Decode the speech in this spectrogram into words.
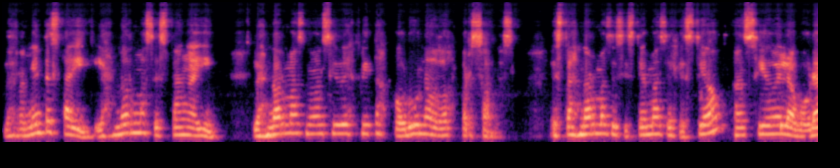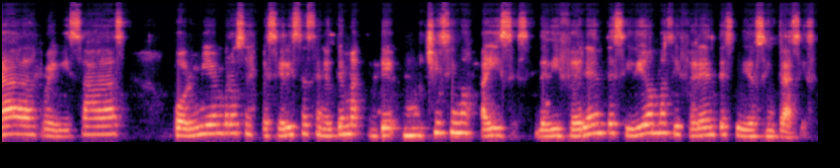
La herramienta está ahí, las normas están ahí. Las normas no han sido escritas por una o dos personas. Estas normas de sistemas de gestión han sido elaboradas, revisadas por miembros especialistas en el tema de muchísimos países, de diferentes idiomas, diferentes idiosincrasias,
